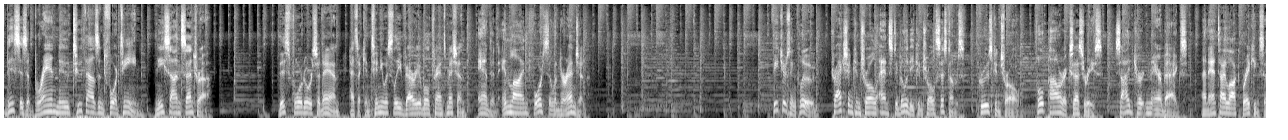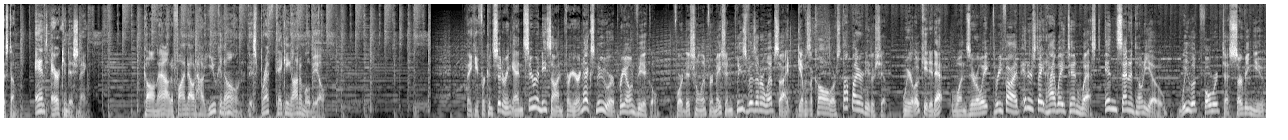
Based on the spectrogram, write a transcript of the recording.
This is a brand new 2014 Nissan Sentra. This four-door sedan has a continuously variable transmission and an inline four-cylinder engine. Features include traction control and stability control systems, cruise control, full power accessories, side curtain airbags, an anti-lock braking system, and air conditioning. Call now to find out how you can own this breathtaking automobile. Thank you for considering Ancira Nissan for your next new or pre-owned vehicle. For additional information, please visit our website, give us a call, or stop by our dealership. We are located at 10835 Interstate Highway 10 West in San Antonio. We look forward to serving you.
